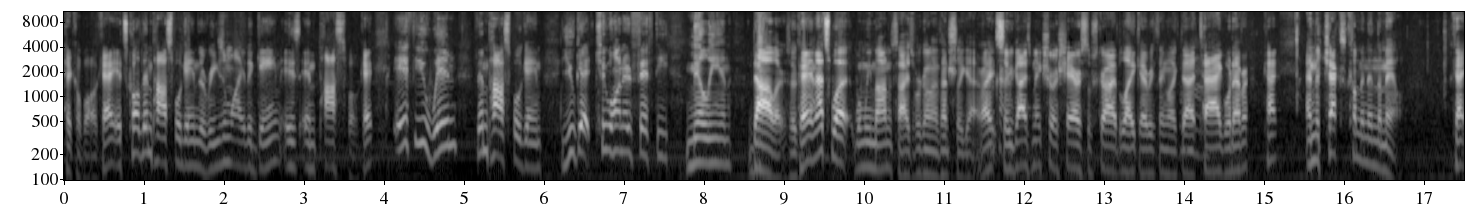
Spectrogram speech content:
pickleball, okay? It's called the impossible game. The reason why the game is impossible, okay? If you win the impossible game, you get 250 million dollars, okay? And that's what when we monetize, we're going to eventually get, right? So you guys make sure to share, subscribe, like everything like that, tag, whatever, okay? And the check's coming in the mail. Okay,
